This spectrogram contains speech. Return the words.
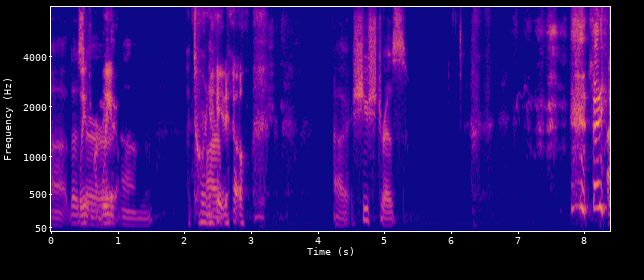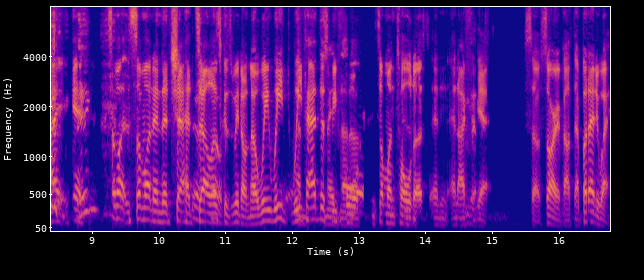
Uh, those We- are we- um, A tornado. uh, Shustras. Is that even I- a yeah. thing? someone, someone in the chat Yeah, tell us because we don't know. We we we've had this before. And someone told us, and and I Yeah. forget. So sorry about that. But anyway,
